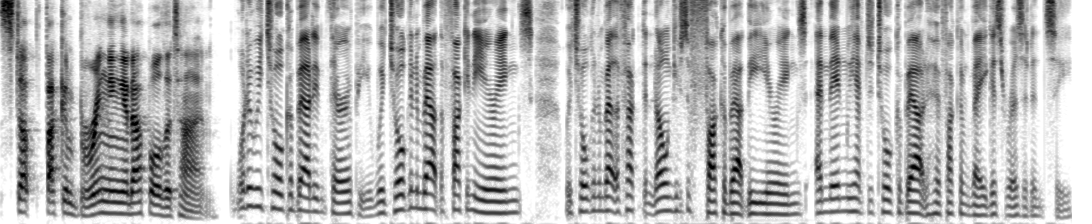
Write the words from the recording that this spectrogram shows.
Stop fucking bringing it up all the time. What do we talk about in therapy? We're talking about the fucking earrings. We're talking about the fact that no one gives a fuck about the earrings. And then we have to talk about her fucking Vegas residency.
